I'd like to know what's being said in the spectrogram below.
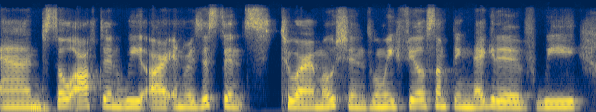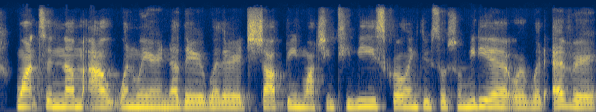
And Mm. so often we are in resistance to our emotions. When we feel something negative, we want to numb out one way or another, whether it's shopping, watching TV, scrolling through social media, or whatever.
